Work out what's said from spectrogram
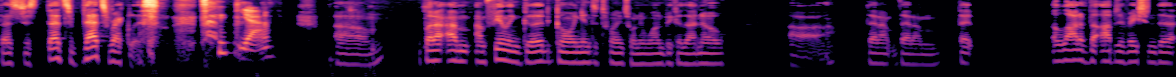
That's just that's that's reckless. yeah. Um, but I, I'm I'm feeling good going into 2021 because I know, uh, that I'm that I'm that a lot of the observation that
